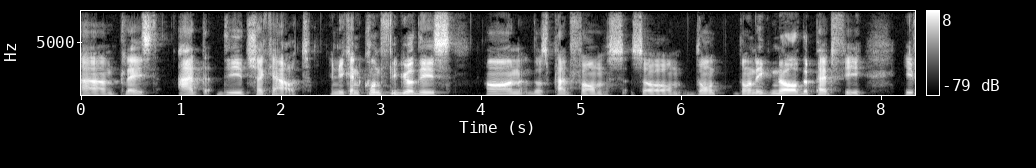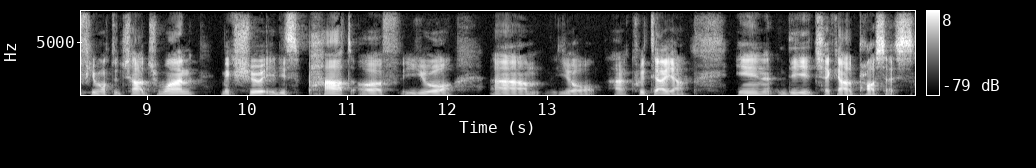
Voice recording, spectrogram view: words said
um, placed at the checkout. And you can configure this on those platforms. So don't don't ignore the pet fee if you want to charge one. Make sure it is part of your um, your uh, criteria in the checkout process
